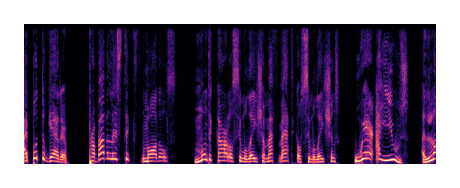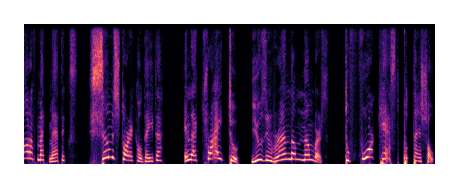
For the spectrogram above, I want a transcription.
I put together probabilistic models, Monte Carlo simulation, mathematical simulations, where I use a lot of mathematics, some historical data, and I try to, using random numbers, to forecast potential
